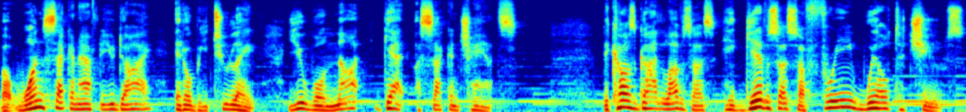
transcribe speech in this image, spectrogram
But one second after you die, it'll be too late. You will not get a second chance. Because God loves us, He gives us a free will to choose.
